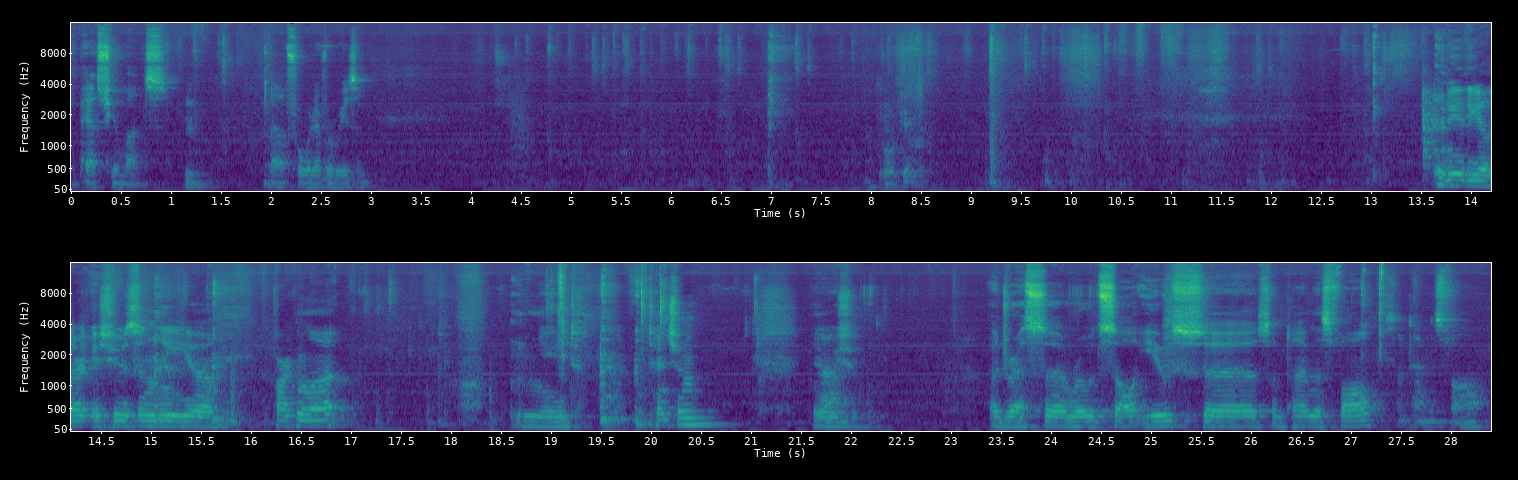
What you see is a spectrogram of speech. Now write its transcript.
the past few months Hmm. uh, for whatever reason. Okay. Any of the other issues in the uh, parking lot need attention? Maybe we should address uh, road salt use uh, sometime this fall. sometime this fall.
